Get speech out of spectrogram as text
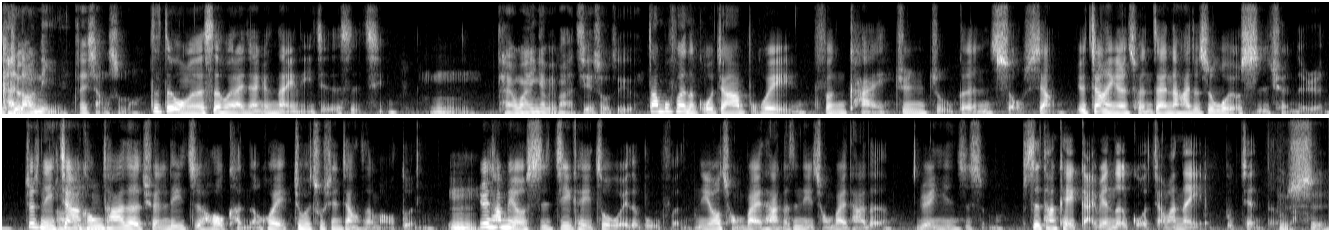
看到你在想什么。这对我们的社会来讲，应该是难以理解的事情。嗯。台湾应该没办法接受这个。大部分的国家不会分开君主跟首相，有这样一个人存在，那他就是握有实权的人。就是你架空他的权利之后，可能会就会出现这样子的矛盾。嗯，因为他没有实际可以作为的部分，你又崇拜他，可是你崇拜他的。原因是什么？是他可以改变的国家吗？那也不见得。不是，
